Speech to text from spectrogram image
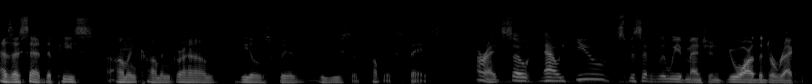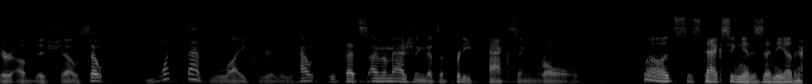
as I said, the piece on Common Ground deals with the use of public space. All right. So now you specifically, we've mentioned you are the director of this show. So what's that like, really? How is that's? I'm imagining that's a pretty taxing role. Well, it's as taxing as any other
